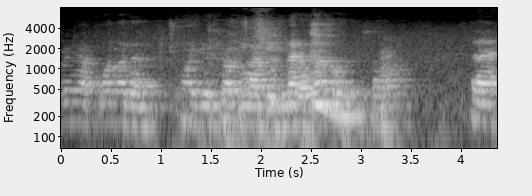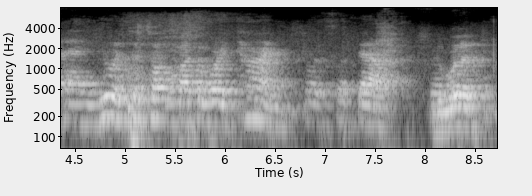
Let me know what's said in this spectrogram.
bring up one other point. You were talking about these meta levels and so on. Uh, and you were just talking about the word time, sort of slipped out. The word.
